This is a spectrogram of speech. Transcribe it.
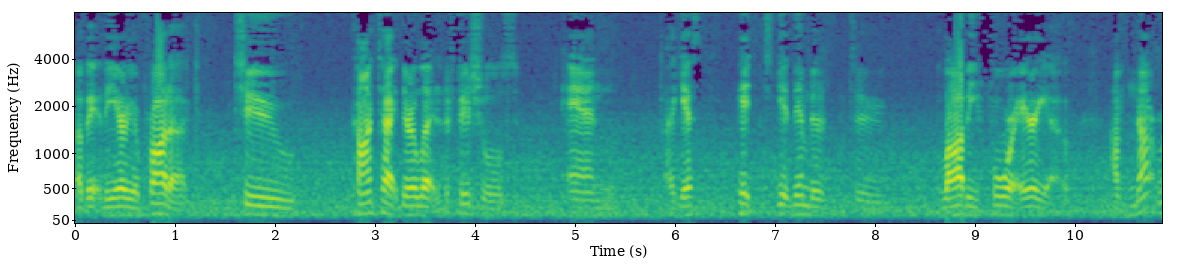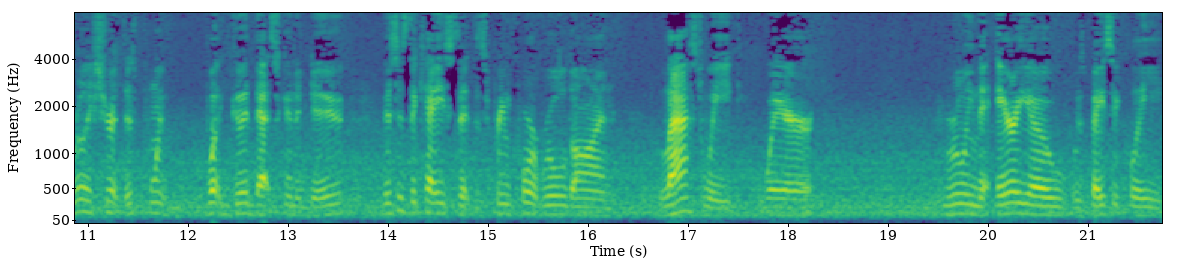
of the Aereo product to contact their elected officials and I guess pitch, get them to, to lobby for Aereo. I'm not really sure at this point what good that's going to do. This is the case that the Supreme Court ruled on last week, where ruling that Aereo was basically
